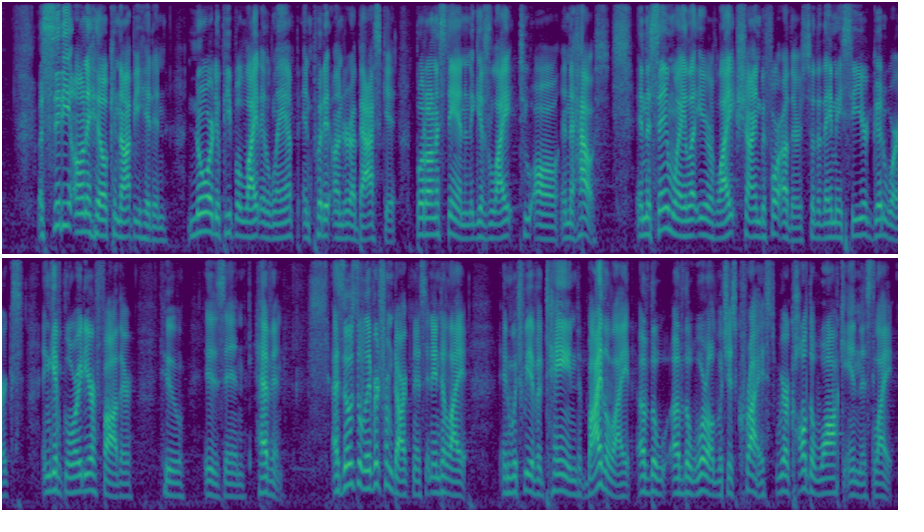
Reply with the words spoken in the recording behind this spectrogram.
A city on a hill cannot be hidden, nor do people light a lamp and put it under a basket, but on a stand, and it gives light to all in the house. In the same way, let your light shine before others, so that they may see your good works and give glory to your Father who is in heaven. As those delivered from darkness and into light, in which we have obtained by the light of the, of the world, which is Christ, we are called to walk in this light.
